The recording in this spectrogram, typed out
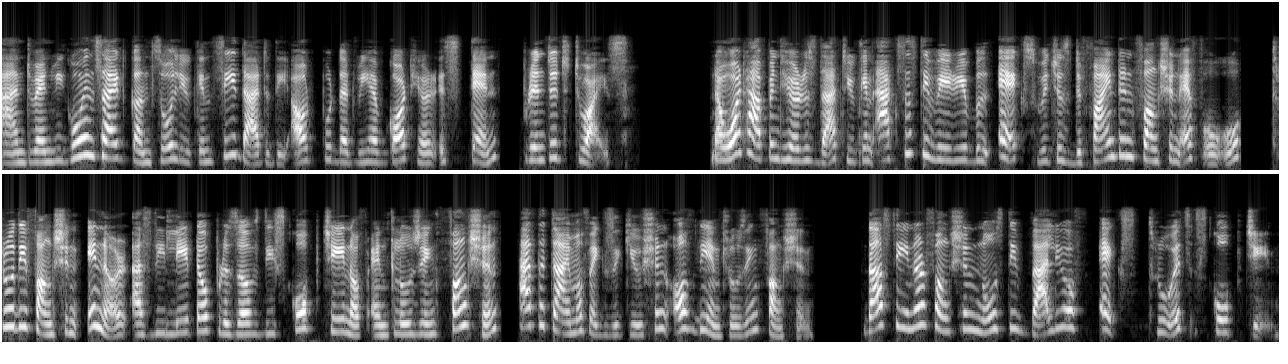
and when we go inside console, you can see that the output that we have got here is 10 printed twice. Now what happened here is that you can access the variable x which is defined in function FOO through the function inner as the later preserves the scope chain of enclosing function at the time of execution of the enclosing function. Thus the inner function knows the value of x through its scope chain.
